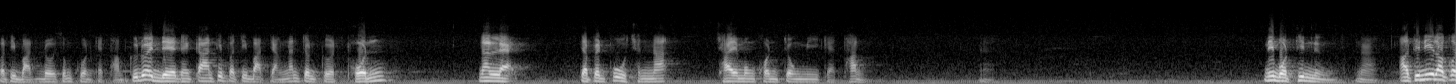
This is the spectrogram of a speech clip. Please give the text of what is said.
ปฏิบัติโดยสมควรแก่ธรรมคือด้วยเดชแห่งการที่ปฏิบัติอย่างนั้นจนเกิดผล นั่นแหละจะเป็นผู้ชนะ ชัยมงคลจงมีแก่ท่าน นี่บทที่หนึ่งนะเอาทีนี้เราก็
